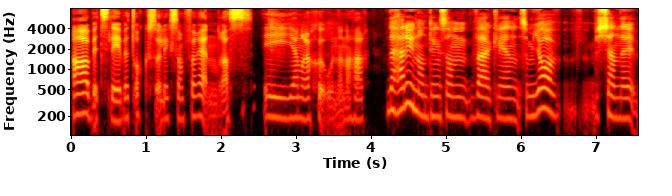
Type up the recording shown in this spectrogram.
arbetslivet också liksom förändras i generationerna här. Det här är ju någonting som verkligen, som jag känner...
